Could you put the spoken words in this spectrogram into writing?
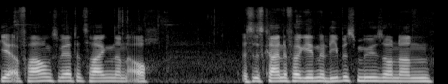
die Erfahrungswerte zeigen dann auch, es ist keine vergebene Liebesmühe, sondern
